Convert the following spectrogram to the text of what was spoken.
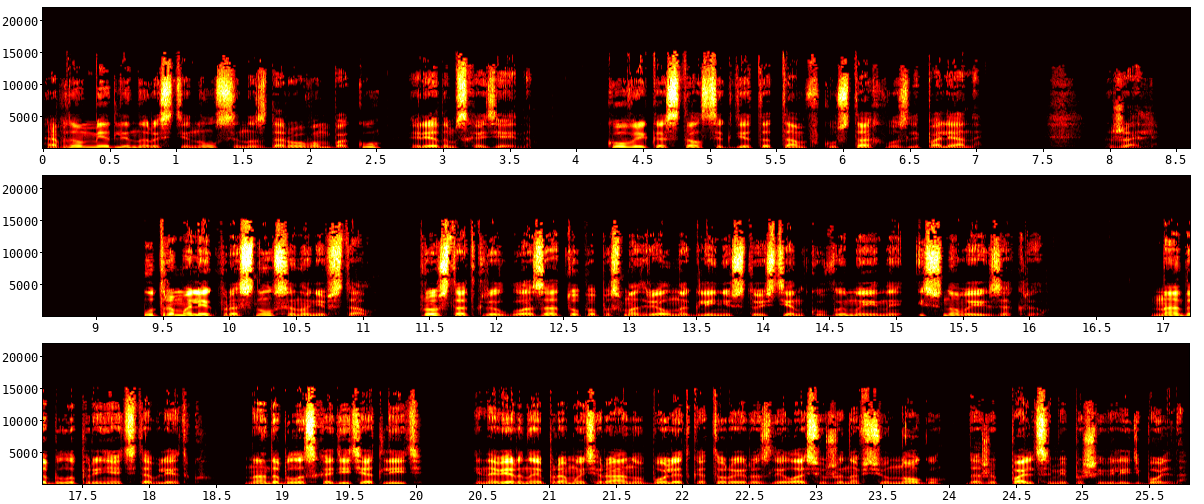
а потом медленно растянулся на здоровом боку рядом с хозяином. Коврик остался где-то там, в кустах возле поляны. Жаль. Утром Олег проснулся, но не встал. Просто открыл глаза, тупо посмотрел на глинистую стенку вымоины и снова их закрыл. Надо было принять таблетку. Надо было сходить и отлить. И, наверное, промыть рану, боль от которой разлилась уже на всю ногу, даже пальцами пошевелить больно.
